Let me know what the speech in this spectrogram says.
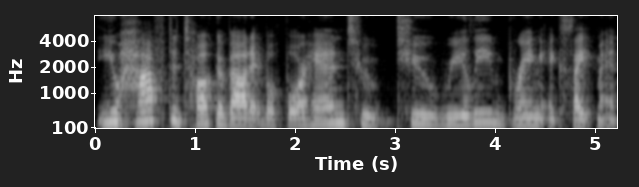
you have to talk about it beforehand to to really bring excitement.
